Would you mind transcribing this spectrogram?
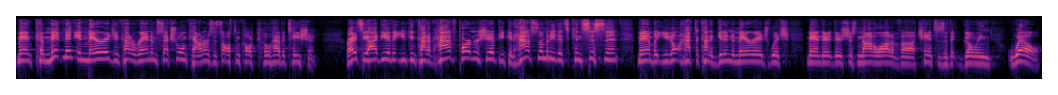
man, commitment in marriage and kind of random sexual encounters. It's often called cohabitation right? It's the idea that you can kind of have partnership, you can have somebody that's consistent, man, but you don't have to kind of get into marriage, which, man, there, there's just not a lot of uh, chances of it going well.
